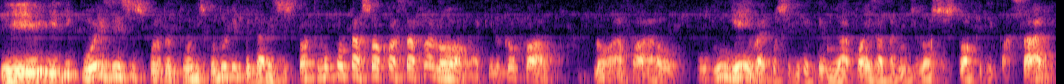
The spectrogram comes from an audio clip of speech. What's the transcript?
e, e, depois esses produtores, quando liquidar esse estoque, vão contar só com a safra nova, é aquilo que eu falo. A, a, ninguém vai conseguir determinar qual é exatamente o nosso estoque de passagem.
